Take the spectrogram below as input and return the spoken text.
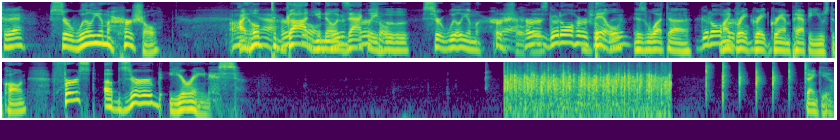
Today. Sir William Herschel. I hope Oh, yeah, to God you know dude. exactly Herschel. who Sir William Herschel Yeah, her, is. good old Herschel. Bill dude. is what uh, Good old my Herschel. great great grandpappy used to call him. First observed Uranus. Thank you. Well,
